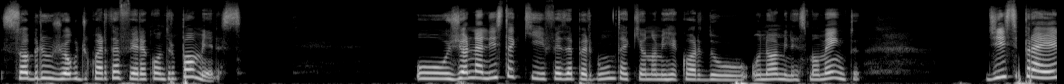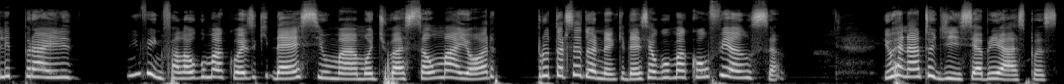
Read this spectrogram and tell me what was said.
sobre o jogo de quarta-feira contra o Palmeiras. O jornalista que fez a pergunta, que eu não me recordo o nome nesse momento, disse para ele para ele, enfim, falar alguma coisa que desse uma motivação maior pro torcedor, né? Que desse alguma confiança. E o Renato disse, abre aspas,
